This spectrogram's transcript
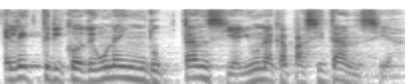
eléctrico de una inductancia y una capacitancia.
